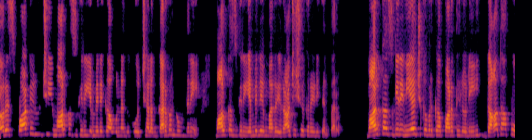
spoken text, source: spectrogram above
బీఆర్ఎస్ పార్టీ నుంచి మాల్కస్గిరి ఎమ్మెల్యేగా ఉన్నందుకు చాలా గర్వంగా ఉందని మాల్కస్గిరి ఎమ్మెల్యే మర్రి రాజశేఖర రెడ్డి తెలిపారు. మాల్కాజ్గిరి నియోజకవర్గ పరిధిలోని దాదాపు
